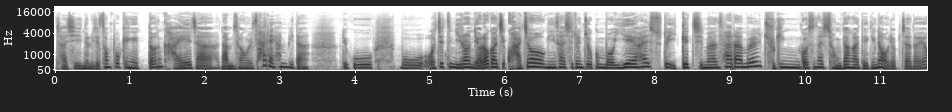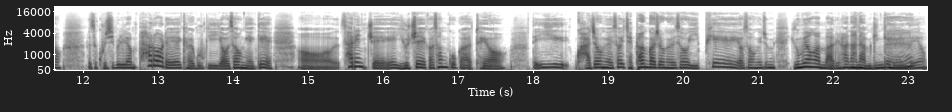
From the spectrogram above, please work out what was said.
자신을 이제 성폭행했던 가해자 남성을 살해합니다. 그리고 뭐 어쨌든 이런 여러 가지 과정이 사실은 조금 뭐 이해할 수도 있겠지만 사람을 죽인 것은 사실 정당화되기는 어렵잖아요. 그래서 91년 8월 에 결국 이 여성에게 어 살인죄의 유죄가 선고가 돼요. 근데 이 과정에서 재판 과정에서 이 피해 여성이 좀 유명한 말을 하나 남긴 게 네. 있는데요.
